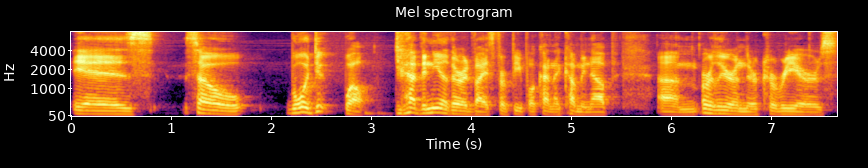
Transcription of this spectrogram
is so well do well. Do you have any other advice for people kind of coming up um, earlier in their careers?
